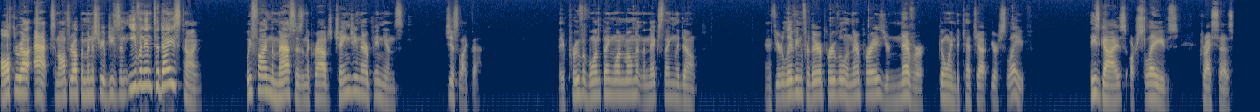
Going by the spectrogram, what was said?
All throughout Acts and all throughout the ministry of Jesus, and even in today's time, we find the masses and the crowds changing their opinions just like that. They approve of one thing one moment, and the next thing they don't. And if you're living for their approval and their praise, you're never going to catch up. You're a slave. These guys are slaves Christ says.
